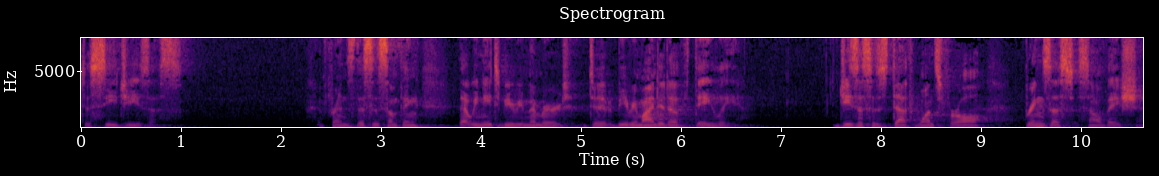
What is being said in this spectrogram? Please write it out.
to see Jesus. Friends, this is something that we need to be remembered, to be reminded of daily. Jesus' death once for all brings us salvation.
